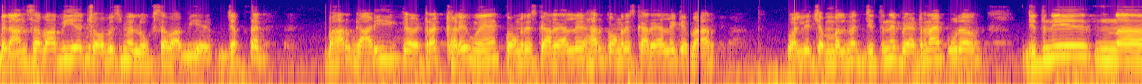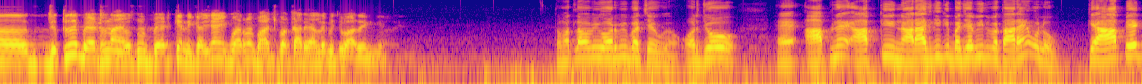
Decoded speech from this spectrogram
विधानसभा भी है चौबीस में लोकसभा भी है। जब तक बाहर गाड़ी ट्रक खड़े हुए हैं कांग्रेस कार्यालय हर कांग्रेस कार्यालय के बाहर ग्वालियर चंबल में जितने बैठना है पूरा जितने जितने बैठना है उसमें बैठ के निकल जाए एक बार में भाजपा कार्यालय भिजवा देंगे। तो मतलब अभी और भी बचे हुए हैं। और जो है, आपने आपकी नाराज़गी की वजह भी तो बता रहे हैं वो लोग? कि आप एक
